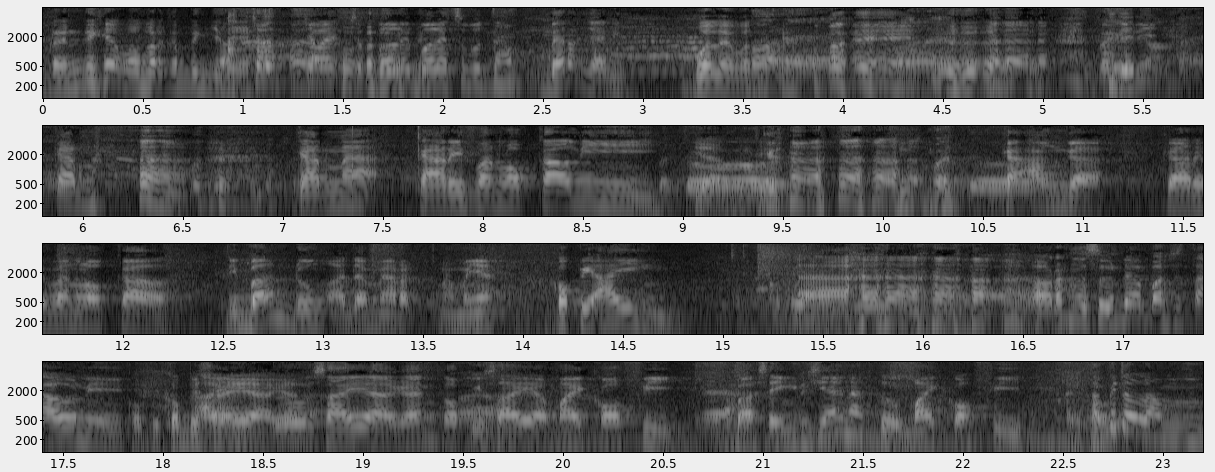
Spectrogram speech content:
branding apa marketing gini ya? co- co- boleh boleh sebut merek gak nih? Boleh, boleh. Boleh. boleh. Jadi contoh ya. karena karena kearifan lokal nih. Betul. Ya, betul. Betul. Kak Angga, kearifan lokal. Di Bandung ada merek namanya Kopi Aing. Ah, Orang Sunda pasti tahu nih. Kopi-kopi saya, itu ya. saya kan, kopi saya, my coffee. Ya. Bahasa Inggrisnya enak tuh, my coffee. Tapi dalam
